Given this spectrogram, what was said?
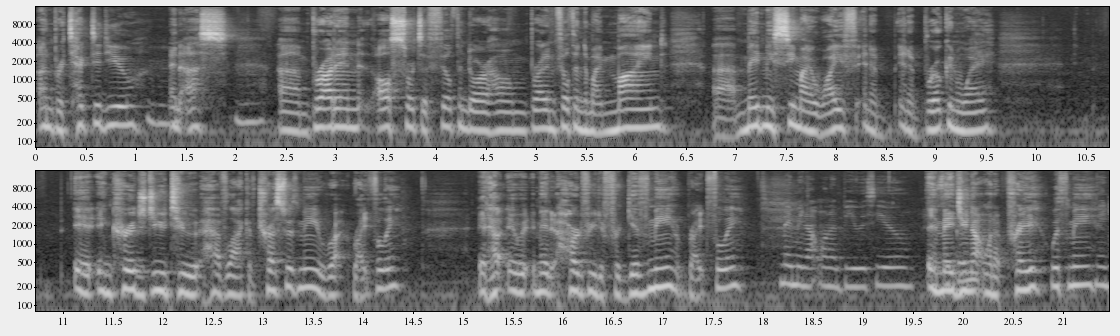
unprotected you mm-hmm. and us, mm-hmm. um, brought in all sorts of filth into our home, brought in filth into my mind, uh, made me see my wife in a, in a broken way. It encouraged you to have lack of trust with me, rightfully. It, it made it hard for you to forgive me rightfully. Made me not want to be with you. It made you not want to pray with me.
